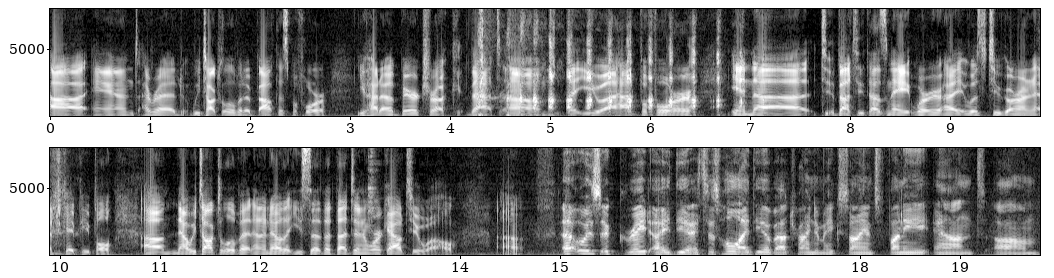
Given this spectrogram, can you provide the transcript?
uh, and I read we talked a little bit about this before. You had a bear truck that um, that you uh, had before in uh, t- about 2008, where uh, it was to go around and educate people. Um, now we talked a little bit, and I know that you said that that didn't work out too well. Uh, that was a great idea. It's this whole idea about trying to make science funny and um,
